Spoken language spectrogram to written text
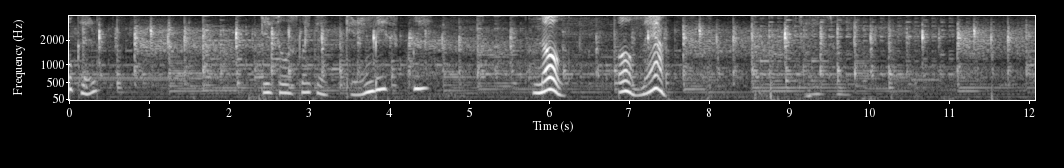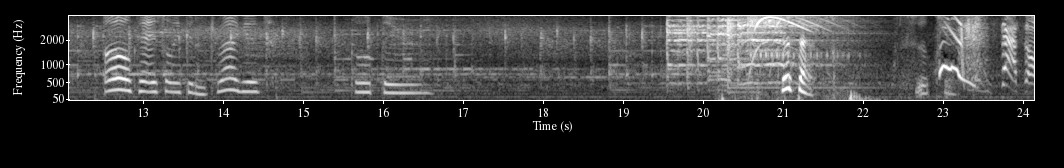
Okay. Okay, so it's like a game basically? No. Oh man. Okay, so we can drag it. Go up there. Success. Success. That's a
